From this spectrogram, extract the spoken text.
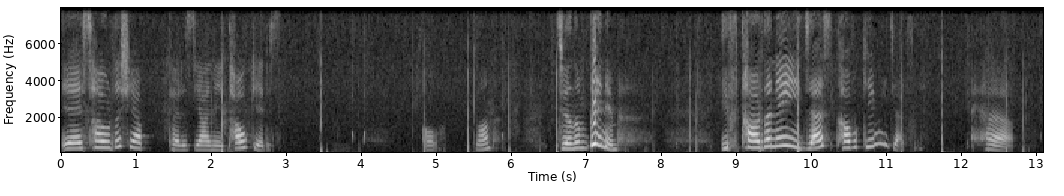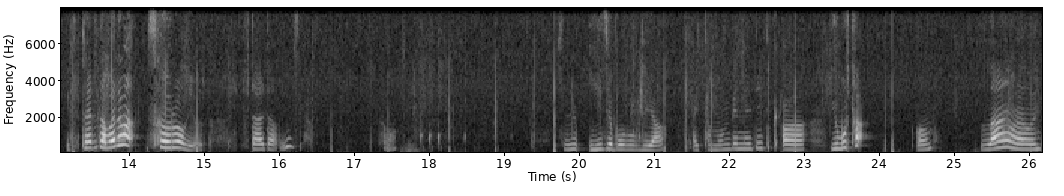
Ee, sahurda şey yaparız yani tavuk yeriz. Lan. Canım benim. İftarda ne yiyeceğiz? Tavuk yemeyeceğiz mi? He. İftarı da var ama sahur alıyoruz. İftarda alıyoruz ya. Tamam. Senin iyice bozuldu ya. Ay tamam ben ne dedik? Aa, yumurta. Lan. Lan.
